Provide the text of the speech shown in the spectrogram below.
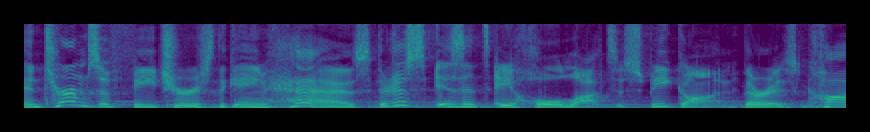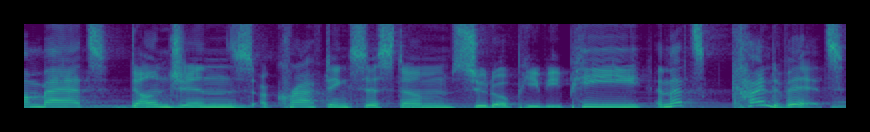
In terms of features the game has, there just isn't a whole lot to speak on. There is combat, dungeons, a crafting system, pseudo PvP, and that's kind of it.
